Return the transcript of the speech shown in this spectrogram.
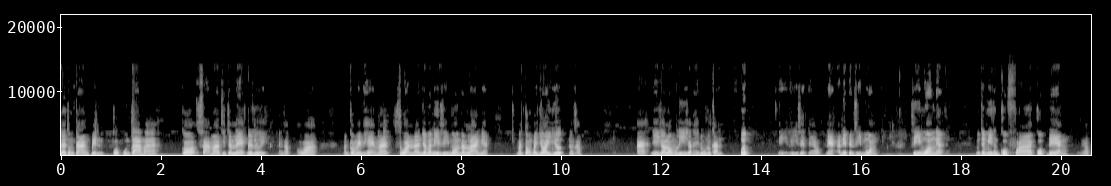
ได้ตรงกลางเป็นกบอุลต้ามา ก็สามารถที่จะแลกได้เลยนะครับ เพราะว่ามันก็ไม่แพงมาก ส่วนอัญมณีสีม่วงด้านล่างเนี่ย มันต้องไปย่อยเยอะนะครับ อะนี่ก็ลองรีกันให้ดูแล้วกันปุ๊บ นี่รีเสร็จแล้ว เนี่ย อันนี้เป็นสีม่วง สีม่วงเนี่ย มันจะมีทั้งกบฟ้ากบแดงนะครับ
